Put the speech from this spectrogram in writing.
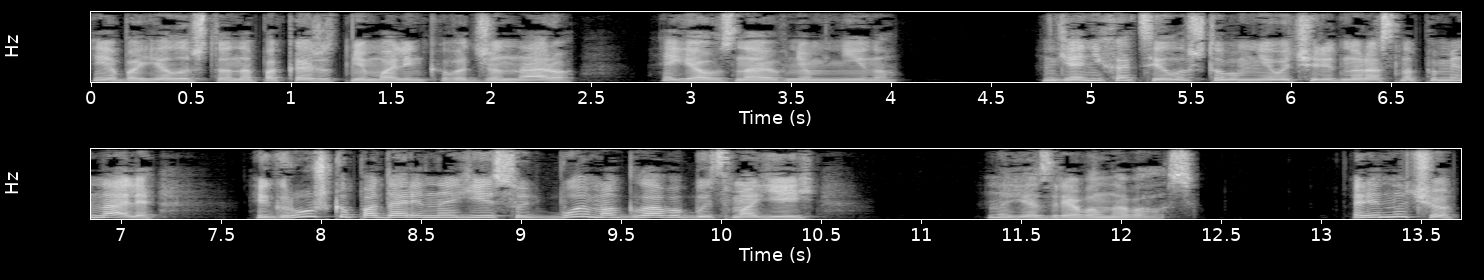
Я боялась, что она покажет мне маленького Дженнаро, и я узнаю в нем Нину. Я не хотела, чтобы мне в очередной раз напоминали. Игрушка, подаренная ей судьбой, могла бы быть моей. Но я зря волновалась. Ренучо,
